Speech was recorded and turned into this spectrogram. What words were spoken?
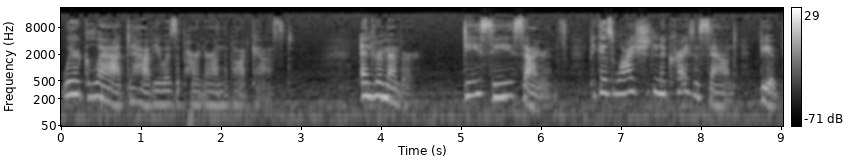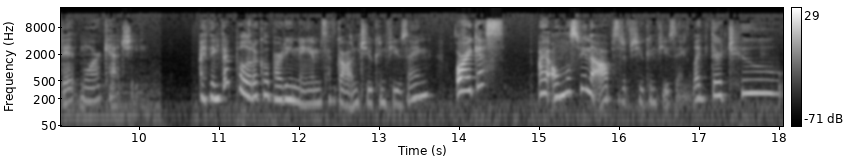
We're glad to have you as a partner on the podcast. And remember, DC Sirens, because why shouldn't a crisis sound be a bit more catchy? I think that political party names have gotten too confusing. Or I guess I almost mean the opposite of too confusing. Like they're too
